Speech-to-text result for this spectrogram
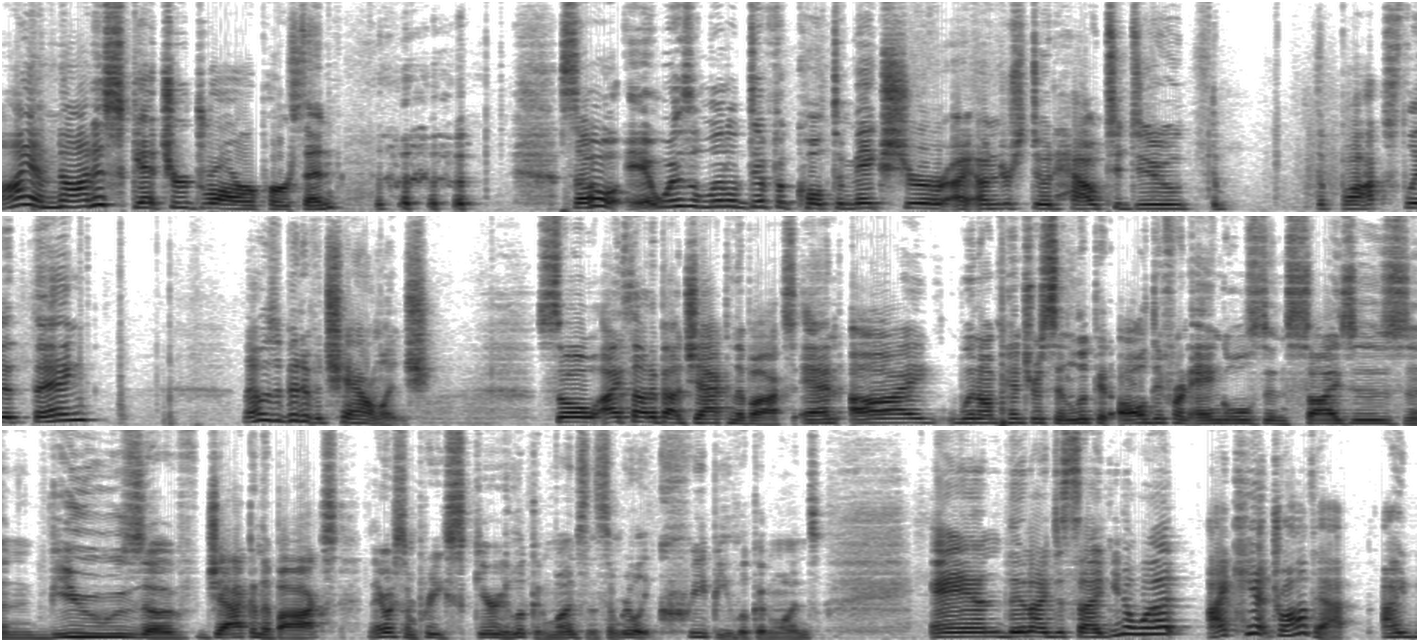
I am not a sketch or drawer person. so it was a little difficult to make sure I understood how to do the, the box lid thing. That was a bit of a challenge. So I thought about Jack in the Box and I went on Pinterest and looked at all different angles and sizes and views of Jack in the Box. There were some pretty scary looking ones and some really creepy looking ones. And then I decide, you know what? I can't draw that. I,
